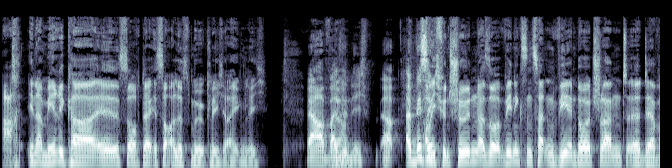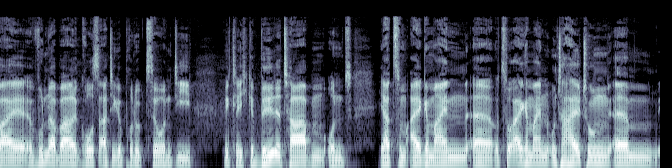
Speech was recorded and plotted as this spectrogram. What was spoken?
Ach, in Amerika äh, ist doch, da ist doch alles möglich eigentlich. Ja, weiß Ja. ich nicht. Ja, ein bisschen Aber ich finde schön, also wenigstens hatten wir in Deutschland äh, derweil wunderbare, großartige Produktionen, die wirklich gebildet haben und ja zum allgemeinen, äh, zur allgemeinen Unterhaltung, ähm,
